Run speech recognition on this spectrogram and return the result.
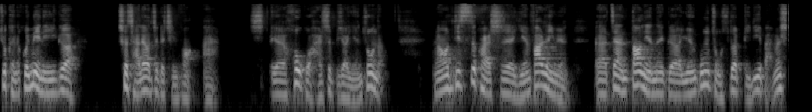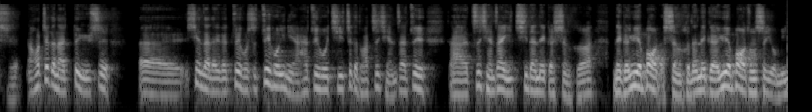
就可能会面临一个撤材料这个情况啊。呃，后果还是比较严重的。然后第四块是研发人员，呃，占当年那个员工总数的比例百分之十。然后这个呢，对于是呃现在的一个最后是最后一年还是最后期，这个的话之前在最呃之前在一期的那个审核那个月报审核的那个月报中是有明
